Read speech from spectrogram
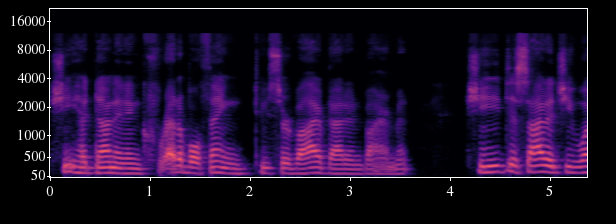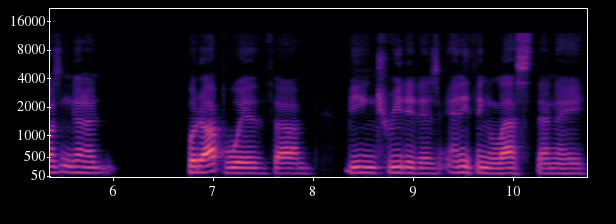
she had done an incredible thing to survive that environment, she decided she wasn't going to put up with um, being treated as anything less than a,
